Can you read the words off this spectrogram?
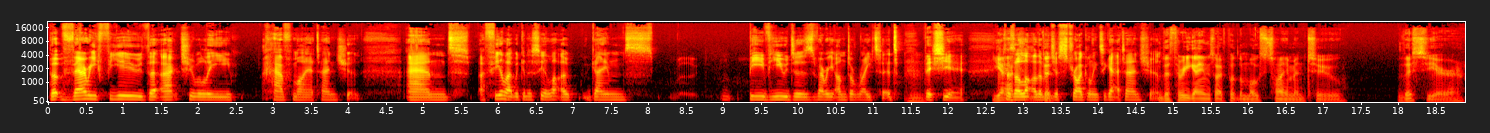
but very few that actually have my attention, and I feel like we're going to see a lot of games be viewed as very underrated mm. this year. Yeah, because a lot of them the, are just struggling to get attention. The three games I've put the most time into this year,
